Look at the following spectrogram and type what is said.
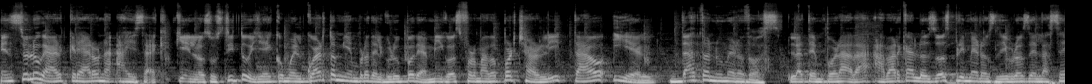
En su lugar crearon a Isaac, quien lo sustituye como el cuarto miembro del grupo de amigos formado por Charlie, Tao y él. Dato número 2. La temporada abarca los dos primeros libros de la serie.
